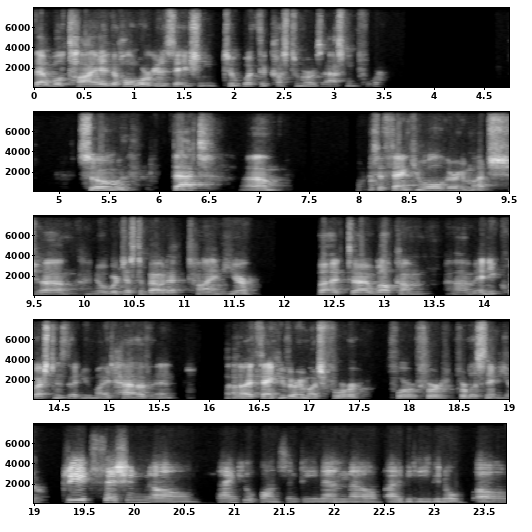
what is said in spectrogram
that will tie the whole organization to what the customer is asking for. So that, um, I wanted to thank you all very much. Um, I know we're just about at time here, but uh, welcome um, any questions that you might have. And uh, I thank you very much for, for, for, for listening here. Great session. Uh, thank you, Constantine. And uh, I believe, you know, uh,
